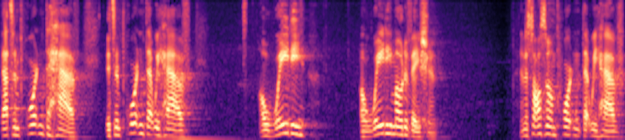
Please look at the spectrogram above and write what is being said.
That's important to have. It's important that we have a weighty, a weighty motivation. And it's also important that we have,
